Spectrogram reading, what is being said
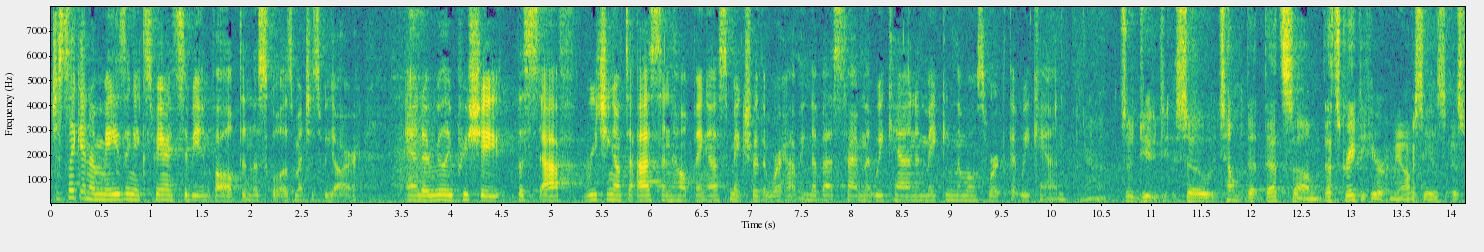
just like an amazing experience to be involved in the school as much as we are. And I really appreciate the staff reaching out to us and helping us make sure that we're having the best time that we can and making the most work that we can. Yeah. So, do, so tell me that that's um, that's great to hear. I mean, obviously, as, as,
